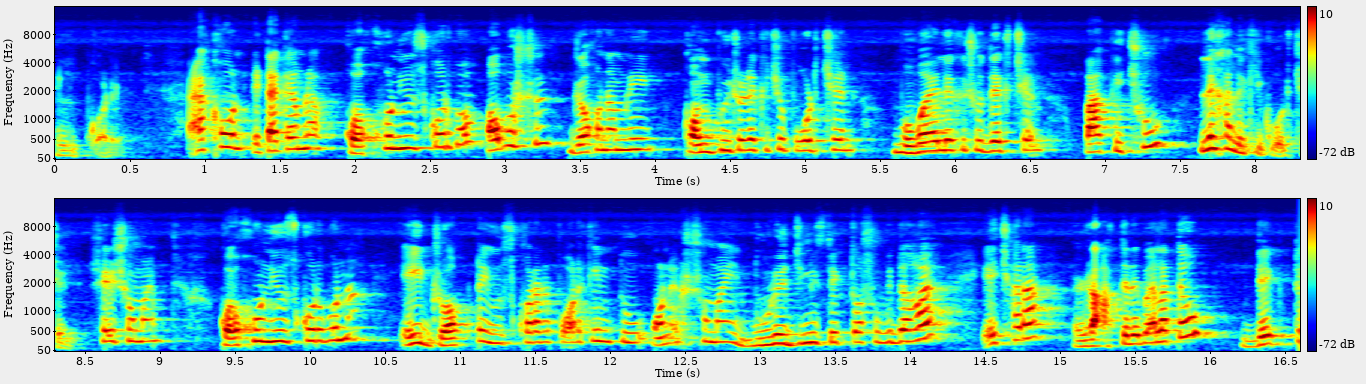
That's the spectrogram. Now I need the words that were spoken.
হেল্প করে। এখন এটাকে আমরা কখন ইউজ করব? অবশ্যই যখন আপনি কম্পিউটারে কিছু পড়ছেন মোবাইলে কিছু দেখছেন বা কিছু লেখালেখি করছেন, সেই সময় কখন ইউজ করব না? এই ড্রপটা ইউজ করার পর কিন্তু অনেক সময় দূরের জিনিস দেখতে অসুবিধা হয়, এছাড়া রাতের বেলাতেও দেখতে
